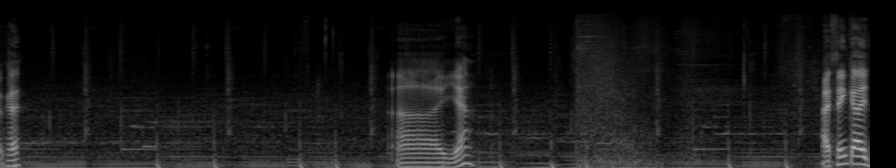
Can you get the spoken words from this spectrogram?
Okay. Uh, yeah. I think I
